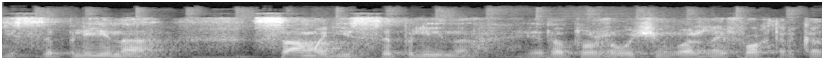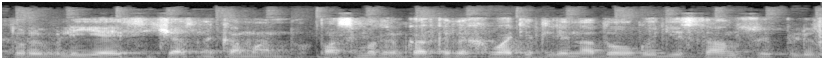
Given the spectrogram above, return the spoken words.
дисциплина самодисциплина. Это тоже очень важный фактор, который влияет сейчас на команду. Посмотрим, как это хватит ли на долгую дистанцию. Плюс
